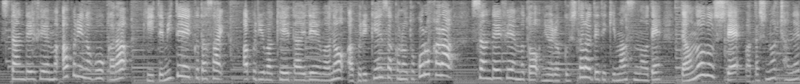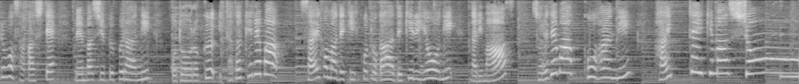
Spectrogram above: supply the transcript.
スタンデー FM アプリの方から聞いてみてください。アプリは携帯電話のアプリ検索のところからスタンデー FM と入力したら出てきますのでダウンロードして私のチャンネルを探してメンバーシッププランにご登録いただければ最後まで聞くことができるようになります。それでは後半に入っていきましょう。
